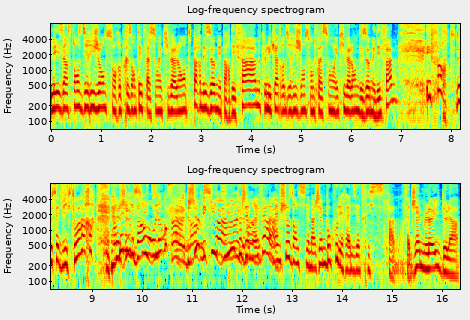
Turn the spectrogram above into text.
les instances dirigeantes sont représentées de façon équivalente par des hommes et par des femmes, que les cadres dirigeants sont de façon équivalente des hommes et des femmes. Et forte de cette victoire, en 2020, on lance je me suis dit hein, que j'aimerais faire la même chose dans le cinéma. J'aime beaucoup les réalisatrices femmes. En fait, j'aime l'œil de la.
